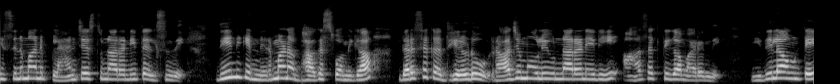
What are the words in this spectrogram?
ఈ సినిమాని ప్లాన్ చేస్తున్నారని తెలిసింది. దీనికి నిర్మాణ భాగస్వామిగా దర్శక ధీరుడు రాజమౌళి ఉన్నారనేది ఆసక్తిగా మారింది. ఇదిలా ఉంటే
